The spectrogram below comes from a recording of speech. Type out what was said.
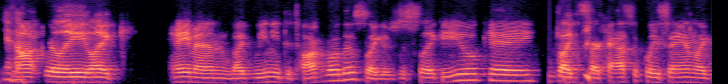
yeah. not really like hey man like we need to talk about this like it was just like are you okay like sarcastically saying like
